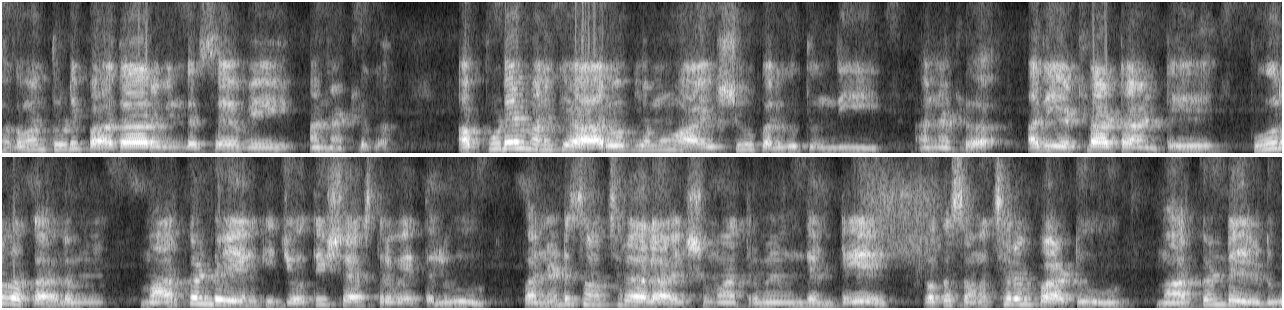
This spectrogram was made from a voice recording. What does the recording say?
భగవంతుడి పాదారవింద సేవే అన్నట్లుగా. అప్పుడే మనకి ఆరోగ్యము ఆయుష్ కలుగుతుంది అన్నట్లుగా. అది ఎట్లాట అంటే పూర్వకాలం మార్కండేయునికి జ్యోతిష్ శాస్త్రవేత్తలు పన్నెండు సంవత్సరాల ఆయుష్ మాత్రమే ఉందంటే ఒక సంవత్సరం పాటు మార్కండేయుడు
